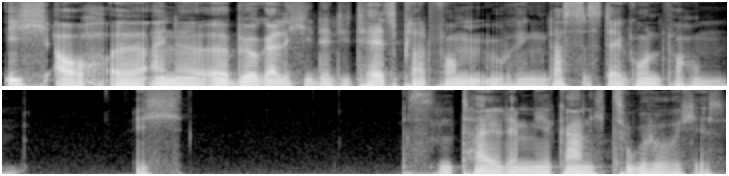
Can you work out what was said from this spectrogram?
Ich auch äh, eine äh, bürgerliche Identitätsplattform im Übrigen. Das ist der Grund, warum ich. Das ist ein Teil, der mir gar nicht zugehörig ist.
